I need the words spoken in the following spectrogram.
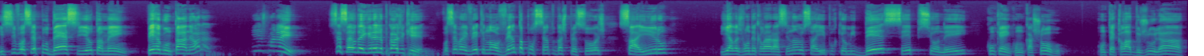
e se você pudesse, eu também, perguntar, né? Olha, responde aí. Você saiu da igreja por causa de quê? Você vai ver que 90% das pessoas saíram e elas vão declarar assim: não, eu saí porque eu me decepcionei com quem? Com um cachorro? com o teclado do Júlio. Ah,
